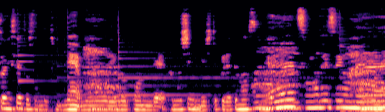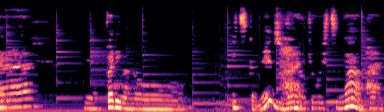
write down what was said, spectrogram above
当に生徒さんたちもね、もう喜んで楽しみにしてくれてますね。そうですよね。はい、やっぱりあのいつかね、自分の教室が、はい、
